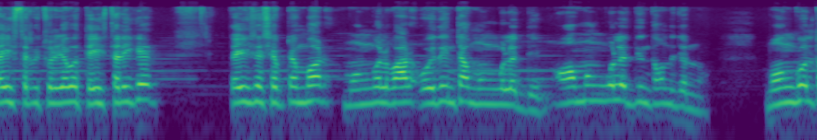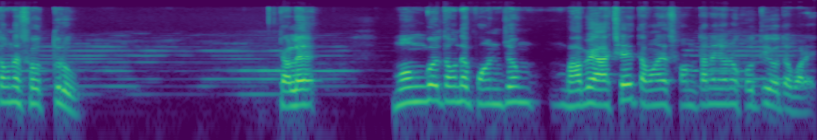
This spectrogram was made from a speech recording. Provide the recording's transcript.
তেইশ তারিখে চলে যাব, তেইশ তারিখে, তেইশে সেপ্টেম্বর, মঙ্গলবার, ওই দিনটা মঙ্গলের দিন। অমঙ্গলের দিন তোমাদের জন্য। মঙ্গল তোমাদের শত্রু। তাহলে মঙ্গল তোমাদের পঞ্চম ভাবে আছে, তোমাদের সন্তানের জন্য ক্ষতি হতে পারে।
